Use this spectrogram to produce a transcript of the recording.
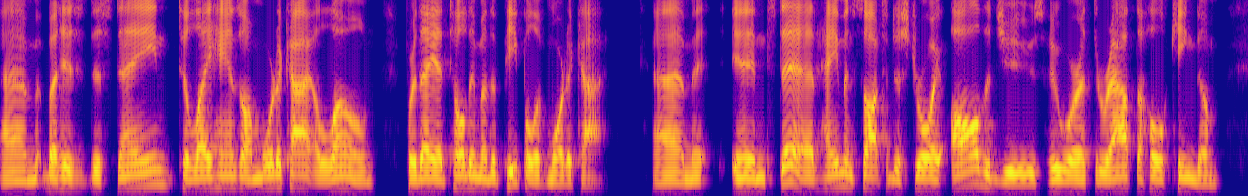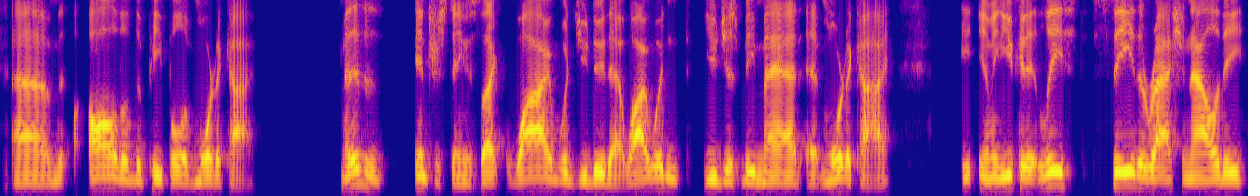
Um, but his disdain to lay hands on Mordecai alone, for they had told him of the people of Mordecai. Um, instead, Haman sought to destroy all the Jews who were throughout the whole kingdom, um, all of the people of Mordecai. Now, this is interesting. It's like, why would you do that? Why wouldn't you just be mad at Mordecai? I mean, you could at least see the rationality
